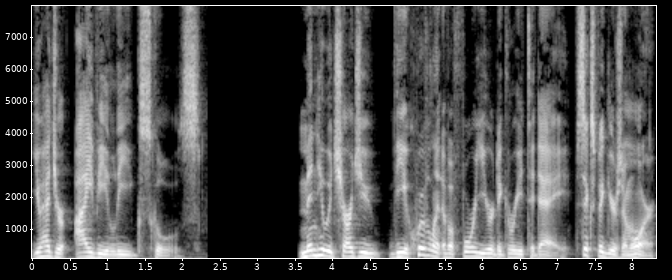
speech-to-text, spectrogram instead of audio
you had your Ivy League schools. Men who would charge you the equivalent of a four year degree today, six figures or more.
